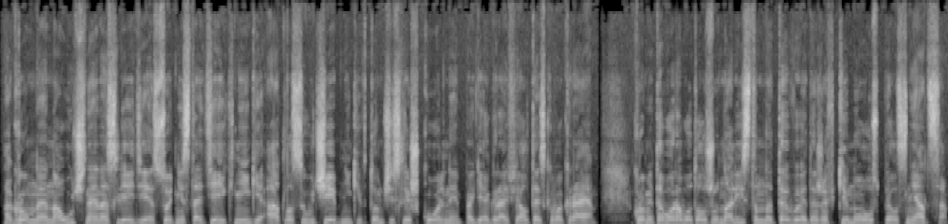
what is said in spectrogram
Огромное научное наследие, сотни статей, книги, атласы, учебники, в том числе школьные, по географии Алтайского края. Кроме того, работал журналистом на ТВ, даже в кино успел сняться.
